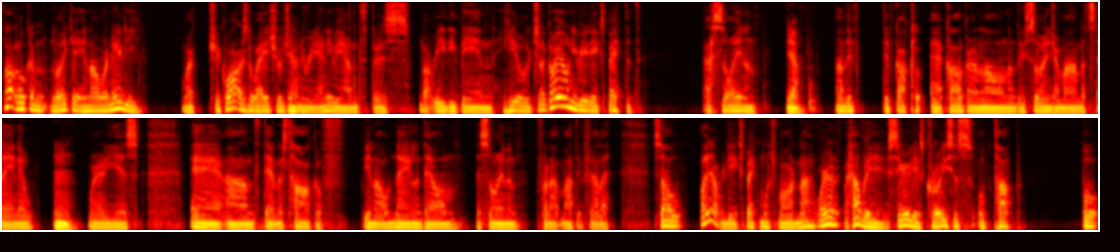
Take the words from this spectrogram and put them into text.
It's not looking like it, you know. We're nearly we're three quarters of the way through January anyway, and there's not really been huge. Like I only really expected a signing, Yeah. and they've they've got uh, Caulker on loan, and they signed your man that's staying out Mm. where he is, uh, and then there's talk of you know nailing down a signing for that Matip fella. So I don't really expect much more than that. We're we have a serious crisis up top, but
